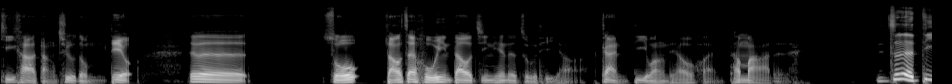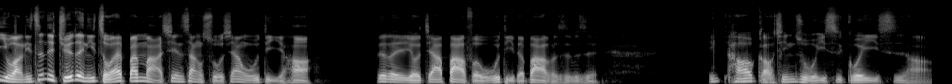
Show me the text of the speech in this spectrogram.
踢卡挡球都唔掉。这个说，然后再呼应到今天的主题哈，干帝王条款，他妈的，你真的帝王，你真的觉得你走在斑马线上所向无敌哈？这个有加 buff 无敌的 buff 是不是？你好好搞清楚，一次归一次啊！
